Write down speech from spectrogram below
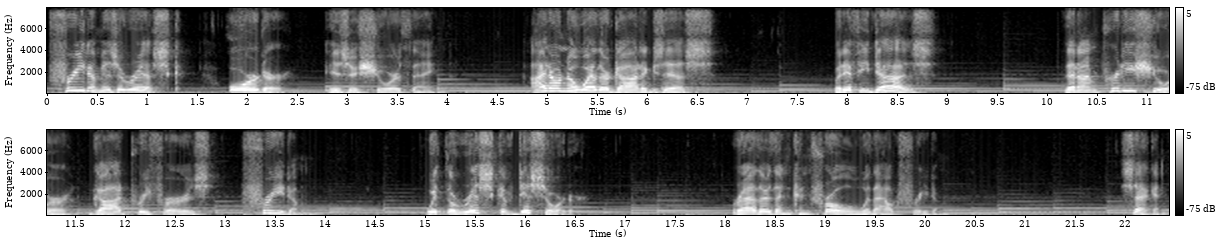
Freedom is a risk. Order is a sure thing. I don't know whether God exists, but if He does, then I'm pretty sure God prefers freedom with the risk of disorder rather than control without freedom. Second,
